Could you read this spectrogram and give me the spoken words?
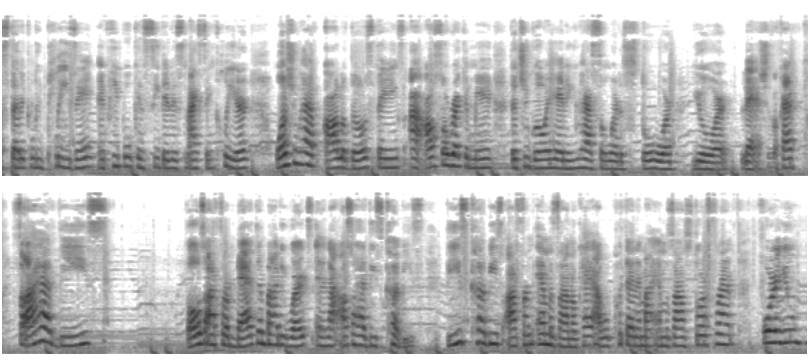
aesthetically pleasing and people can see that it's nice and clear. Once you have all of those things, I also recommend that you go ahead and you have somewhere to store your lashes, okay? So I have these those are from Bath Body Works. And I also have these cubbies. These cubbies are from Amazon, okay? I will put that in my Amazon storefront for you.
